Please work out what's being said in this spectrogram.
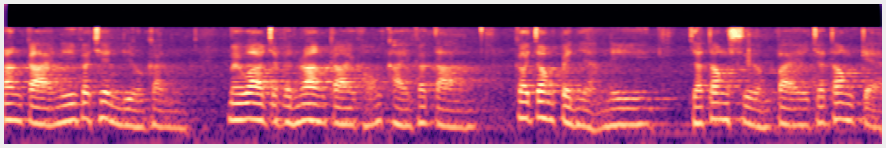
ร่างกายนี้ก็เช่นเดียวกัน ไม่ว่าจะเป็นร่างกายของใครก็ตาม ก็ต้องเป็นอย่างนี้ จะต้องเสื่อมไป จะต้องแก่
